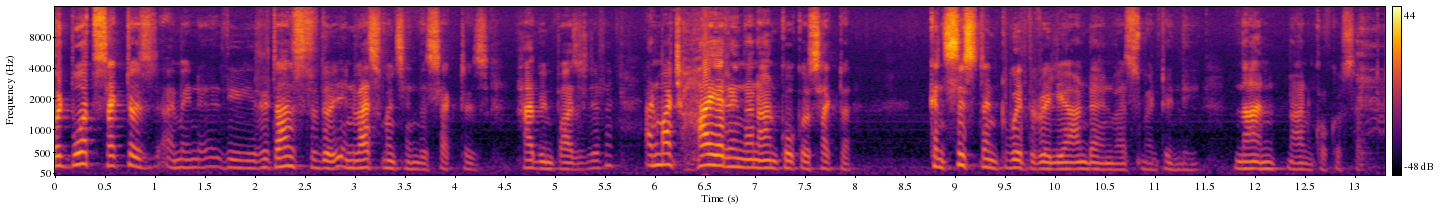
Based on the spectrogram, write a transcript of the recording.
But both sectors, I mean, the returns to the investments in the sectors have been positive and much higher in the non-cocoa sector, consistent with really underinvestment in the non, non-cocoa sector.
